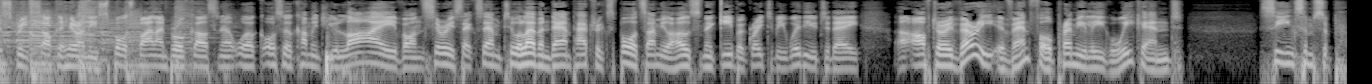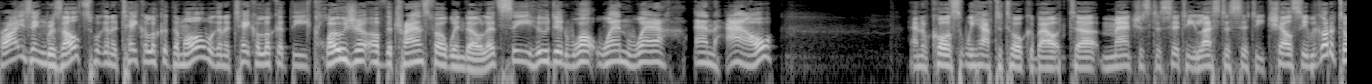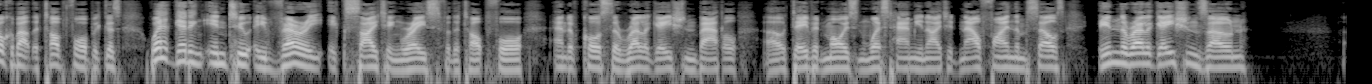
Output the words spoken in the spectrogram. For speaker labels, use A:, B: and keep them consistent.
A: Fifth Street Soccer here on the Sports Byline Broadcast Network. Also coming to you live on Sirius XM 211, Dan Patrick Sports. I'm your host, Nick Geber. Great to be with you today uh, after a very eventful Premier League weekend. Seeing some surprising results. We're going to take a look at them all. We're going to take a look at the closure of the transfer window. Let's see who did what, when, where, and how. And of course, we have to talk about uh, Manchester City, Leicester City, Chelsea. We've got to talk about the top four because we're getting into a very exciting race for the top four. And of course, the relegation battle. Uh, David Moyes and West Ham United now find themselves in the relegation zone.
